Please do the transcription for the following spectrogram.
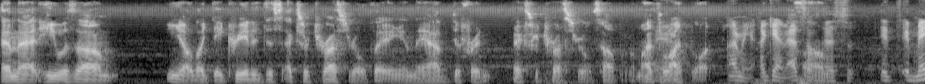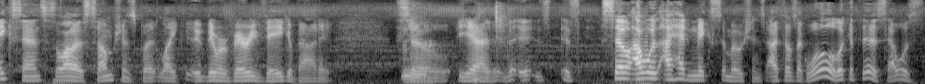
And that he was, um, you know, like they created this extraterrestrial thing, and they have different extraterrestrials helping them. That's what I thought. I mean, again, that's, a, Um, that's it. It makes sense. It's a lot of assumptions, but like they were very vague about it. So yeah, th- it's, it's, so I was I had mixed emotions. I thought I was like, whoa, look at this. That was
